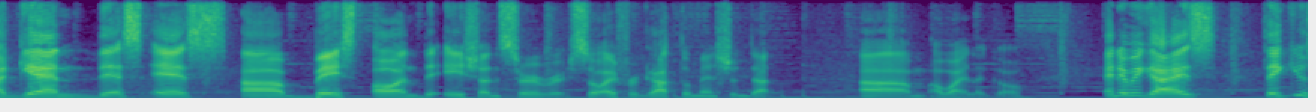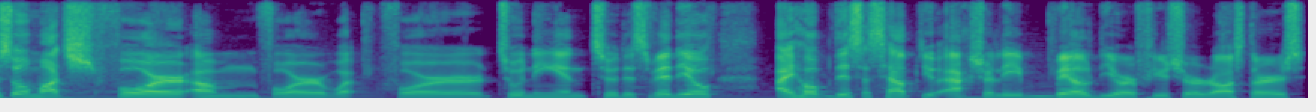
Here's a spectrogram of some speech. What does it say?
Again, this is uh, based on the Asian server, so I forgot to mention that um, a while ago. Anyway, guys, thank you so much for um for what for tuning in to this video. I hope this has helped you actually build your future rosters.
